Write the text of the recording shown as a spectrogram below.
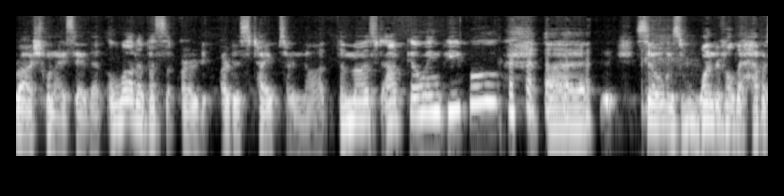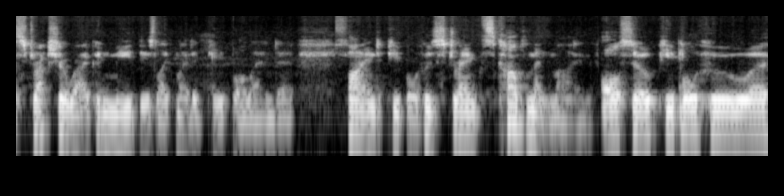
a brush when I say that a lot of us art, artist types are not the most outgoing people. uh, so it was wonderful to have a structure where I could meet these like-minded people and uh, find people whose strengths complement mine. Also, people who uh,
